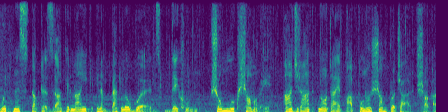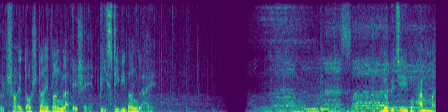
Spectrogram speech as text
Witness Dr. Zakir Naik in a battle of words. দেখুন সম্মুখ সমরে। আজ রাত নটায় বা পুনঃ সম্প্রচার সকাল সাড়ে দশটায় বাংলাদেশে। পিস টিভি বাংলায়। নবীজি মোহাম্মদ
